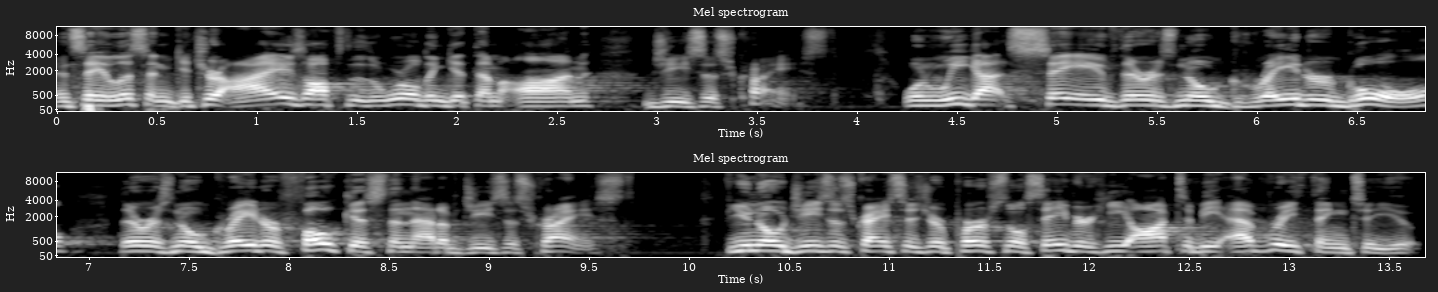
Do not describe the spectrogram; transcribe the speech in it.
and say, listen, get your eyes off of the world and get them on Jesus Christ. When we got saved, there is no greater goal, there is no greater focus than that of Jesus Christ. If you know Jesus Christ as your personal Savior, He ought to be everything to you.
